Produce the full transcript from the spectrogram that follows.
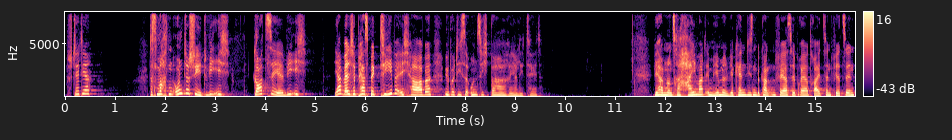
Versteht ihr? Das macht einen Unterschied, wie ich Gott sehe, wie ich, ja, welche Perspektive ich habe über diese unsichtbare Realität. Wir haben unsere Heimat im Himmel. Wir kennen diesen bekannten Vers, Hebräer 13, 14.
